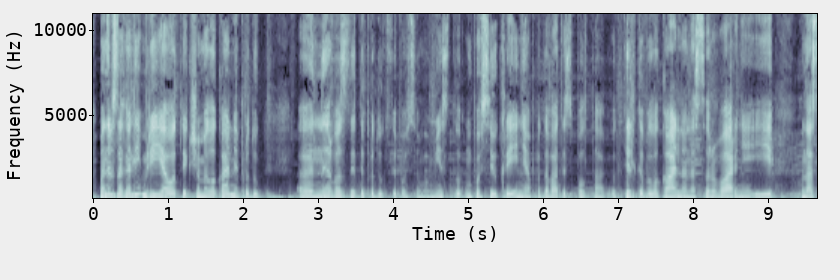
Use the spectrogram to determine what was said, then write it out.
У мене взагалі мрія, от якщо ми локальний продукт, е, не возити продукцію по всьому місту, ну, по всій Україні, а продавати з Полтаві. От тільки в локально на сироварні, і у нас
